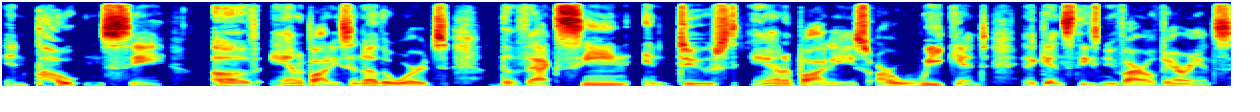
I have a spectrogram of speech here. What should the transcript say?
in potency of antibodies. In other words, the vaccine induced antibodies are weakened against these new viral variants.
